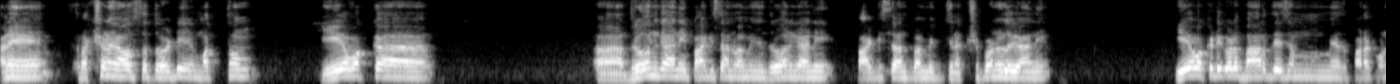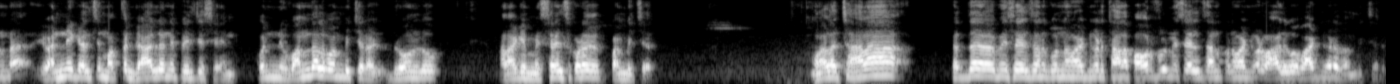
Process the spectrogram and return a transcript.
అనే రక్షణ వ్యవస్థతోటి మొత్తం ఏ ఒక్క ద్రోణ్ డ్రోన్ కానీ పాకిస్తాన్ పంపించిన డ్రోన్ కానీ పాకిస్తాన్ పంపించిన క్షిపణులు కానీ ఏ ఒక్కటి కూడా భారతదేశం మీద పడకుండా ఇవన్నీ కలిసి మొత్తం గాల్లోనే పేల్చేసేయండి. కొన్ని వందలు పంపించారు వాళ్ళు డ్రోన్లు అలాగే మిసైల్స్ కూడా పంపించారు. వాళ్ళ చాలా పెద్ద మిసైల్స్ అనుకున్న వాటిని కూడా చాలా పవర్ఫుల్ మిసైల్స్ అనుకున్న వాటిని కూడా వాళ్ళు వాటిని కూడా పంపించారు.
